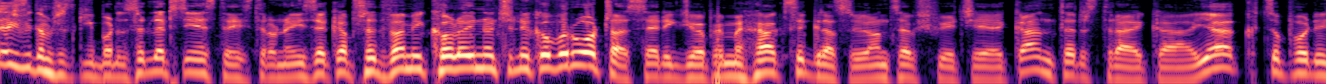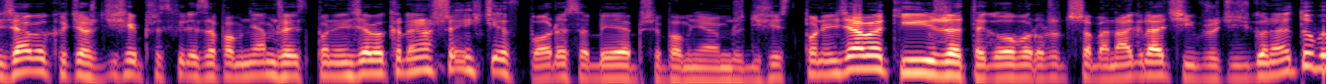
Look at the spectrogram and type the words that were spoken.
Cześć, witam wszystkich bardzo serdecznie z tej strony Izaka. Przed wami kolejny odcinek Overwatcha, serii, gdzie łapiemy haksy grasujące w świecie Counter-Strike'a. Jak co poniedziałek, chociaż dzisiaj przez chwilę zapomniałem, że jest poniedziałek, ale na szczęście w porę sobie przypomniałem, że dzisiaj jest poniedziałek i że tego Overwatcha trzeba nagrać i wrzucić go na YouTube,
